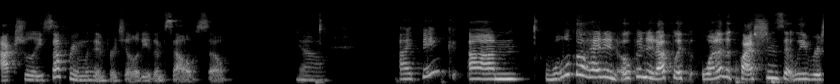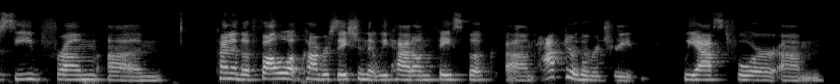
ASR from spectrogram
actually suffering with infertility themselves. So, yeah. I think um, we'll go ahead and open it up with one of the questions that we received from um, kind of the follow up conversation that we'd had on Facebook um, after the retreat. We asked for um,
